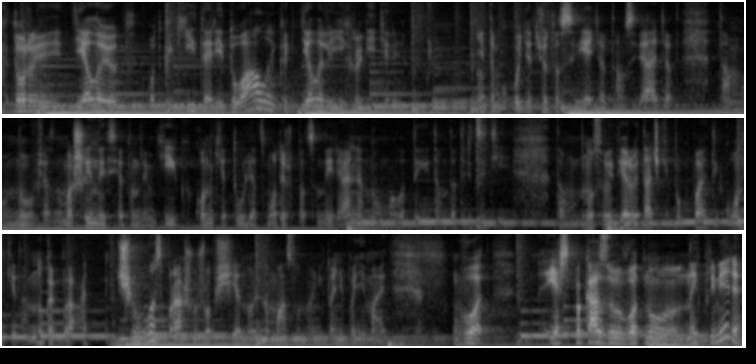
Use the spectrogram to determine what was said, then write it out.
которые делают вот какие-то ритуалы, как делали их родители. Они там ходят, что-то светят, там святят, там, ну, сейчас машины все там, там те конки тулят, смотришь, пацаны реально, ну, молодые, там, до 30, там, ну, свои первые тачки покупают, иконки, там, ну, как бы, а чего спрашиваешь вообще, ноль на массу, ну, никто не понимает. Вот. Я сейчас показываю вот, ну, на их примере,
